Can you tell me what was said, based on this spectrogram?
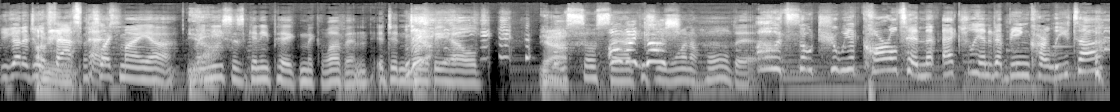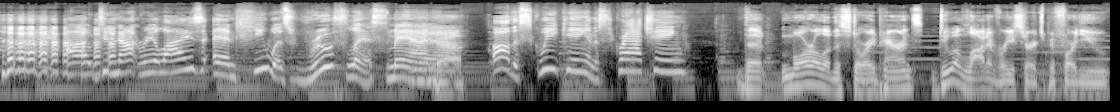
You got to do I a mean- fast That's pet. like my uh, Yeah. my niece's guinea pig, McLovin. It didn't want to be held. It yeah. was so sad my because gosh. you want to hold it. Oh, it's so true. We had Carlton that actually ended up being Carlita. uh, did not realize, and he was ruthless, man. Yeah. Oh, the squeaking and the scratching. The moral of the story, parents, do a lot of research before you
